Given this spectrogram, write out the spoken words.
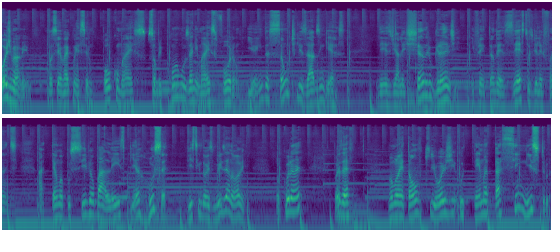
Hoje, meu amigo, você vai conhecer um pouco mais sobre como os animais foram e ainda são utilizados em guerras, desde Alexandre o Grande enfrentando exércitos de elefantes até uma possível baleia espiã russa vista em 2019. Loucura, né? Pois é. Vamos lá então, que hoje o tema tá sinistro.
